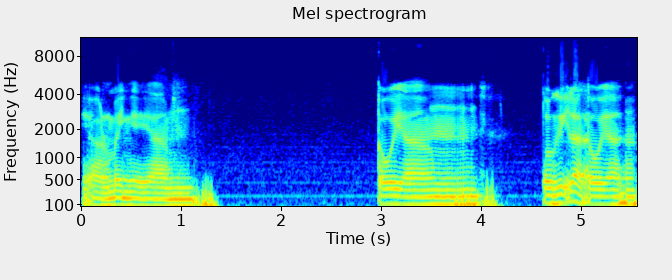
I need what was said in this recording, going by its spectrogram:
Thì ở mình thì um, tôi um, tôi nghĩ là tôi uh,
